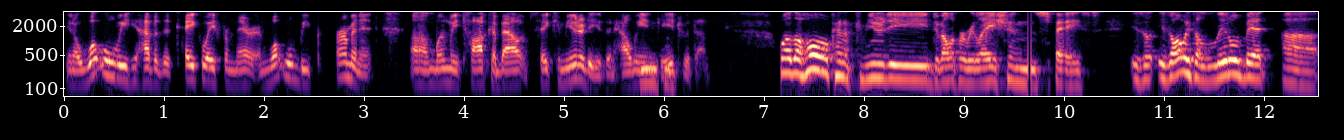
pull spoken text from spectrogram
you know, what will we have as a takeaway from there, and what will be permanent um, when we talk about, say, communities and how we mm-hmm. engage with them? Well, the whole kind of community developer relations space is is always a little bit uh,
